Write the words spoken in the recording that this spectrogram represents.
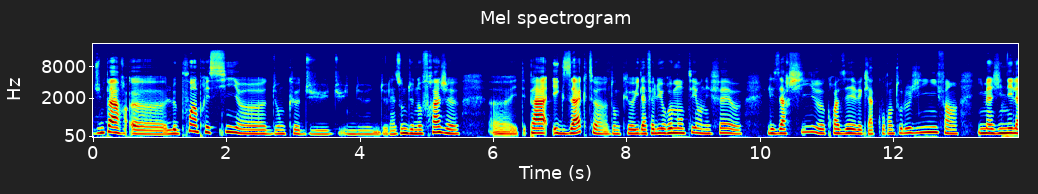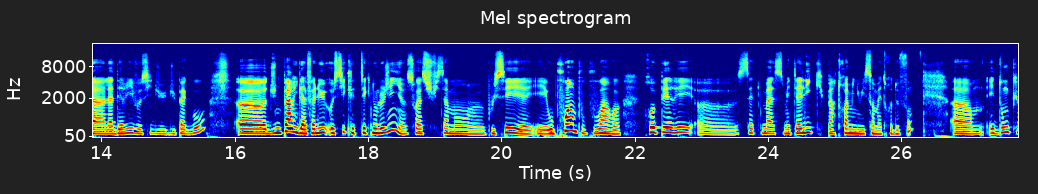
D'une part, euh, le point précis euh, donc euh, de, la zone de naufrage n'était pas exact, donc il a fallu remonter en effet les archives, croiser avec la courantologie, enfin imaginer la, dérive aussi du, paquebot. D'une part, il a fallu aussi que les technologies soient suffisamment poussées et, au point pour pouvoir repérer cette masse métallique par 3800 mètres de fond. et donc,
